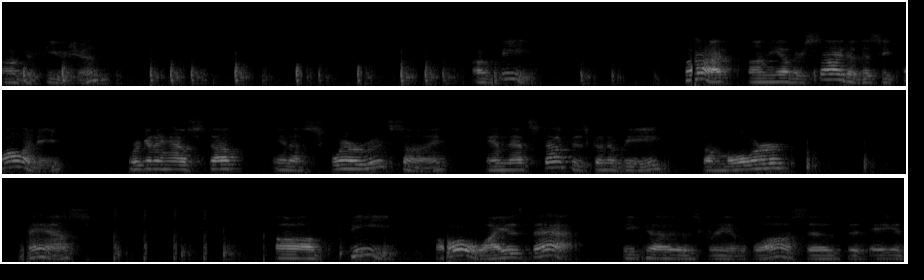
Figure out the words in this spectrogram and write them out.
of diffusion of B. But on the other side of this equality, we're going to have stuff in a square root sign, and that stuff is going to be the molar mass of B. Oh, why is that? because Graham's law says that A and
